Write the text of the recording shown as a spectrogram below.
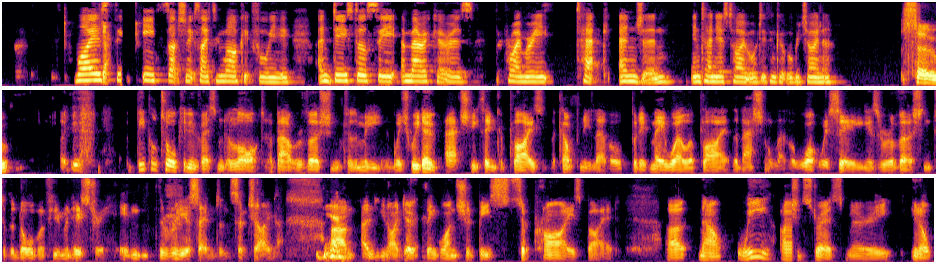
Why is yeah. the East such an exciting market for you? And do you still see America as the primary tech engine in 10 years' time, or do you think it will be China? So, people talk in investment a lot about reversion to the mean, which we don't actually think applies at the company level, but it may well apply at the national level. What we're seeing is a reversion to the norm of human history in the reascendance of China. Yeah. Um, and, you know, I don't think one should be surprised by it. Uh, now, we, I should stress, Mary, you know,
